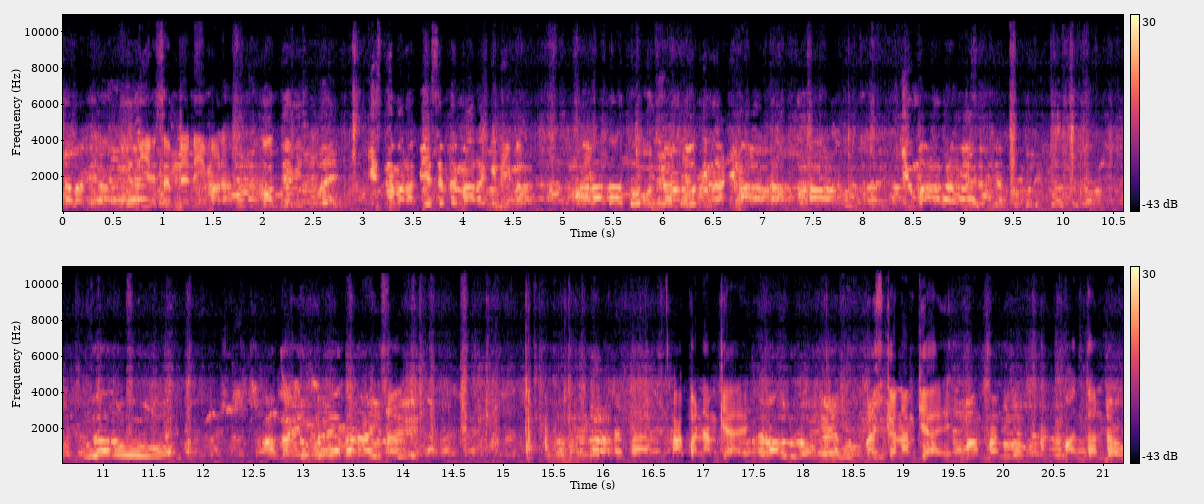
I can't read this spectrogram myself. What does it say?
चला गया बीएसएफ ने नहीं मारा। किसने मारा? बीएसएफ ने मारा कि नहीं मारा? मारा था दो तीन दो तीन लाठी मारा था। हाँ। क्यों मारा था बीएसएफ अंदर डूब गया था ना इसलिए। आपका नाम क्या है? राहुल राव। इसका नाम क्या है? मानसानु राव। मानथन राव।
